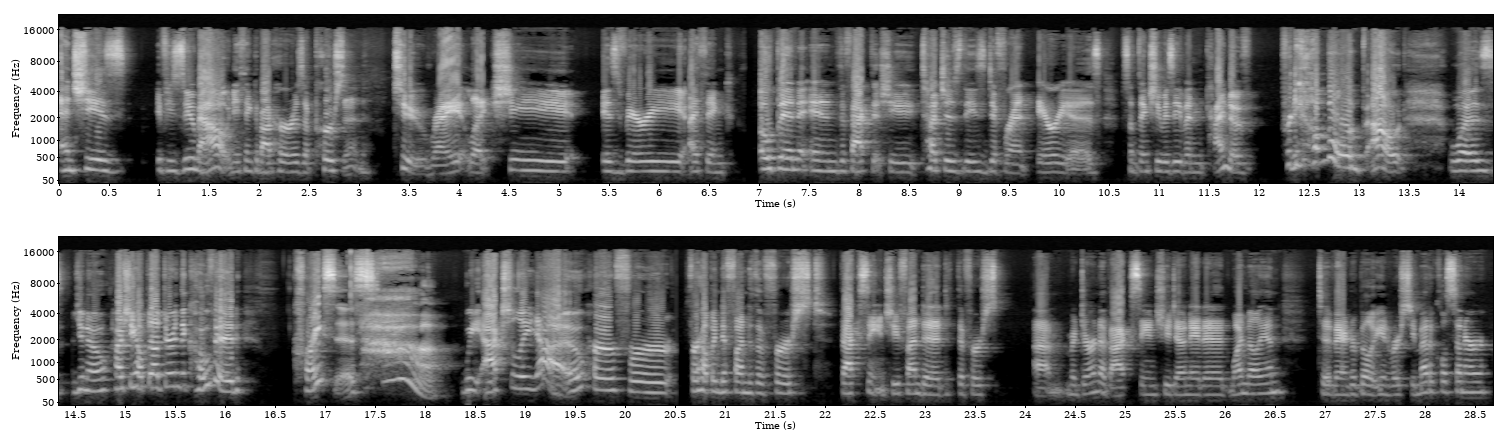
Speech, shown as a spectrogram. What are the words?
And she's, if you zoom out and you think about her as a person too, right? Like she is very, I think, open in the fact that she touches these different areas. Something she was even kind of pretty humble about was, you know, how she helped out during the COVID crisis. Yeah. we actually, yeah, owe her for for helping to fund the first vaccine. She funded the first um, Moderna vaccine. She donated one million to Vanderbilt University Medical Center.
